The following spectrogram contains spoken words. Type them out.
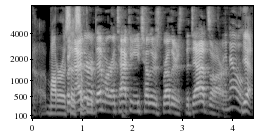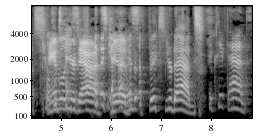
uh, Madara But says neither something. of them are attacking each other's brothers. The dads are. I know. Yes. Kill the Handle your dads, Yeah. kids. And fix your dads. Fix your dads.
